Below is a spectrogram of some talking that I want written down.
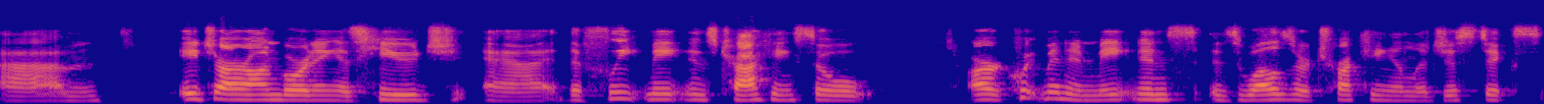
um, HR onboarding is huge. Uh, the fleet maintenance tracking, so our equipment and maintenance, as well as our trucking and logistics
